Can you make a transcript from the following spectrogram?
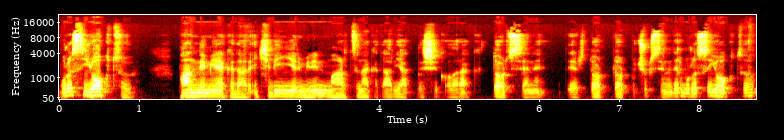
burası yoktu. Pandemiye kadar 2020'nin Mart'ına kadar yaklaşık olarak 4 senedir 4 4,5 senedir burası yoktu.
